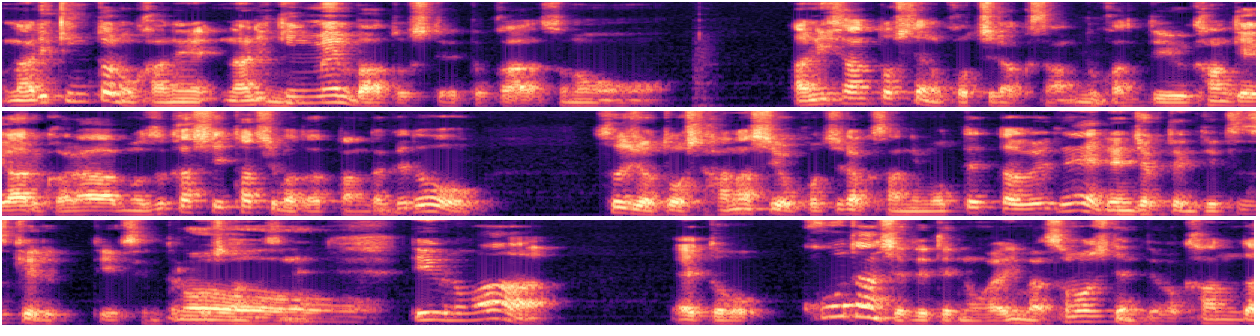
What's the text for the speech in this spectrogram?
成金との金、成金メンバーとしてとか、その、兄さんとしてのこちらくさんとかっていう関係があるから、難しい立場だったんだけど、筋を通して話をこちらくさんに持ってった上で、連着点に出続けるっていう選択をしたんですね。っていうのは、えっと、講談師で出てるのが今、その時点では神田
